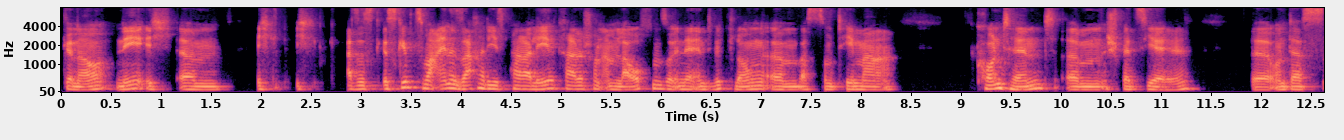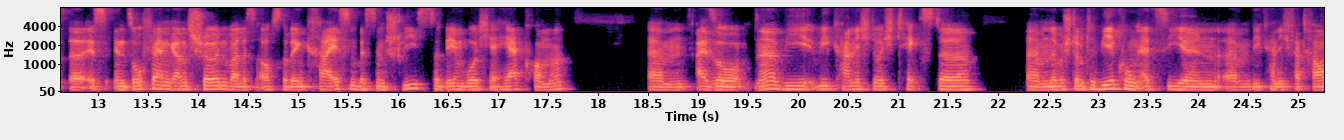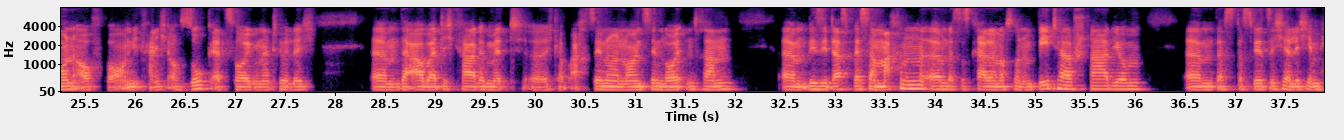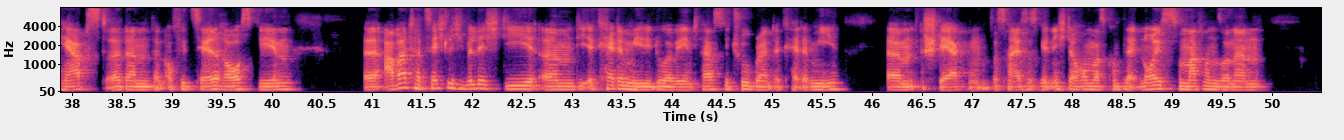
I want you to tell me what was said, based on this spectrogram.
genau. Nee, ich, ähm, ich, ich, also es, es gibt zwar eine Sache, die ist parallel gerade schon am Laufen, so in der Entwicklung, ähm, was zum Thema Content ähm, speziell. Äh, und das äh, ist insofern ganz schön, weil es auch so den Kreis ein bisschen schließt zu dem, wo ich hierher komme. Ähm, also, ne, wie, wie kann ich durch Texte ähm, eine bestimmte Wirkung erzielen? Ähm, wie kann ich Vertrauen aufbauen? Wie kann ich auch Sog erzeugen natürlich? Ähm, da arbeite ich gerade mit, äh, ich glaube, 18 oder 19 Leuten dran, ähm, wie sie das besser machen. Das ist gerade noch so ein Beta-Stadium. Ähm, das, das wird sicherlich im Herbst äh, dann, dann offiziell rausgehen. Äh, aber tatsächlich will ich die, ähm, die Academy, die du erwähnt hast, die True Brand Academy, ähm, stärken. Das heißt, es geht nicht darum, was komplett Neues zu machen, sondern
